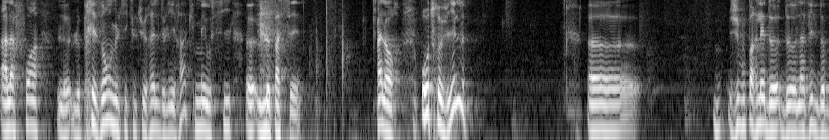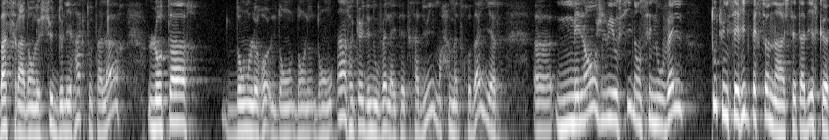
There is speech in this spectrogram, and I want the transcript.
à la fois le, présent multiculturel de l'Irak, mais aussi euh, le passé. Alors, autre ville, euh, je vous parlais de, la ville de Basra dans le sud de l'Irak tout à l'heure. L'auteur dont, un recueil de nouvelles a été traduit, Mohamed Khodayer, mélange lui aussi dans ses nouvelles toute une série de personnages. C'est-à-dire que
